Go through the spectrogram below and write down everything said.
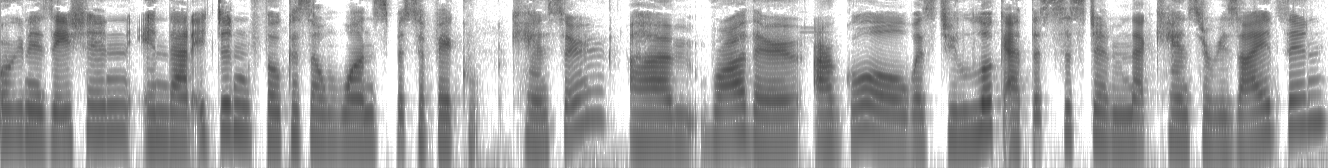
organization in that it didn't focus on one specific cancer. Um, rather, our goal was to look at the system that cancer resides in.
